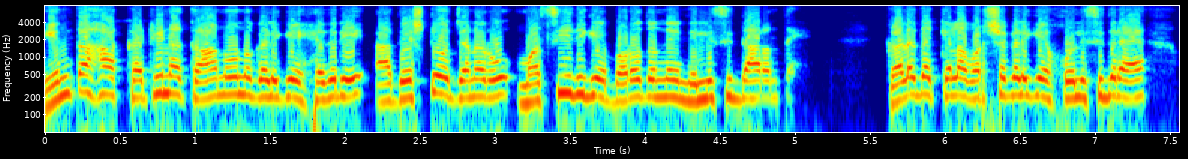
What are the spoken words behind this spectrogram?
ಇಂತಹ ಕಠಿಣ ಕಾನೂನುಗಳಿಗೆ ಹೆದರಿ ಅದೆಷ್ಟೋ ಜನರು ಮಸೀದಿಗೆ ಬರೋದನ್ನೇ ನಿಲ್ಲಿಸಿದ್ದಾರಂತೆ. ಕಳೆದ ಕೆಲ ವರ್ಷಗಳಿಗೆ ಹೋಲಿಸಿದರೆ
